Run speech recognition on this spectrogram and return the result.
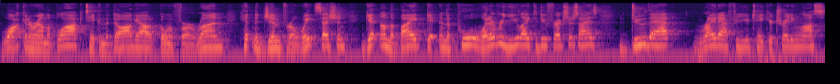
walking around the block, taking the dog out, going for a run, hitting the gym for a weight session, getting on the bike, getting in the pool, whatever you like to do for exercise, do that right after you take your trading loss,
